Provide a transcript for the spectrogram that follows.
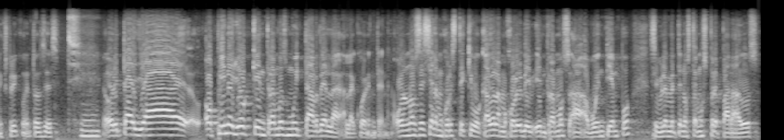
¿Me explico? Entonces, ahorita ya opino yo que entramos muy tarde a la, cuarentena. O no sé si a lo mejor esté equivocado, a lo mejor entramos a, buen tiempo, simplemente no estamos preparados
